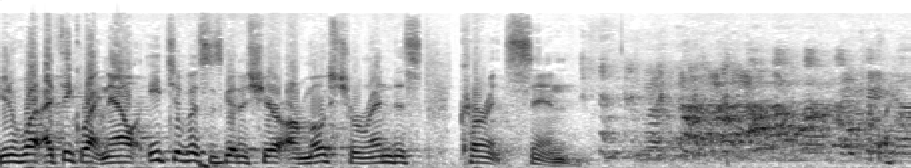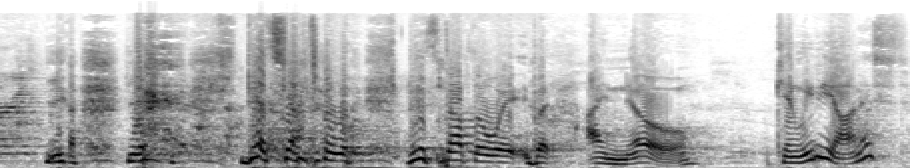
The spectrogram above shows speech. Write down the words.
You know what? I think right now each of us is going to share our most horrendous current sin. Okay, Murray. Yeah, yeah. That's not the way. That's not the way. But I know. Can we be honest?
